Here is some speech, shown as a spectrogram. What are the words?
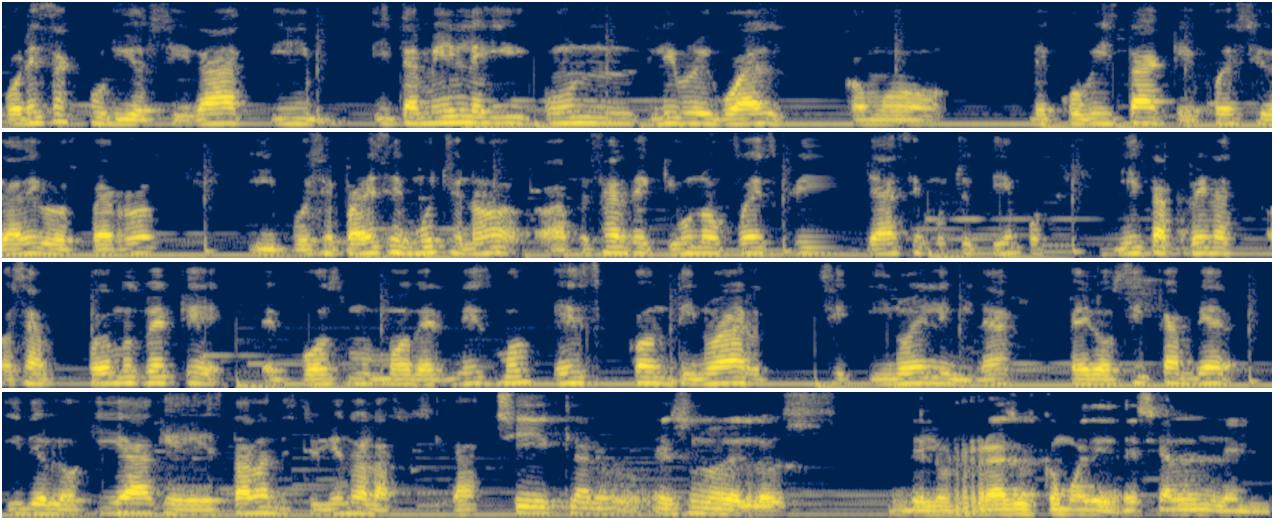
por esa curiosidad. Y, también leí un libro igual como de cubista que fue Ciudad de los Perros y pues se parece mucho, ¿no? A pesar de que uno fue escrito ya hace mucho tiempo y esta apenas, o sea, podemos ver que el postmodernismo es continuar y no eliminar pero sí cambiar ideología que estaban destruyendo a la sociedad. Sí, claro, es uno de los, de los rasgos, como decía el, el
